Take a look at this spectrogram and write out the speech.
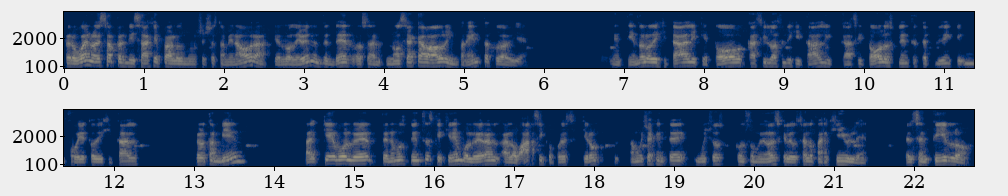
pero bueno, es aprendizaje para los muchachos también ahora, que lo deben entender, o sea, no se ha acabado la imprenta todavía. Entiendo lo digital y que todo casi lo hacen digital y casi todos los clientes te piden un folleto digital, pero también hay que volver, tenemos clientes que quieren volver a, lo básico, pues quiero a mucha gente, muchos consumidores que le gusta lo tangible, el sentirlo,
